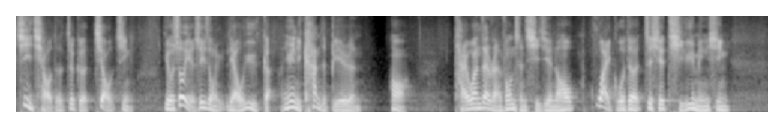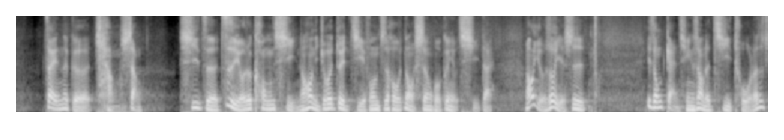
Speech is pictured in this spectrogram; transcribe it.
技巧的这个较劲，有时候也是一种疗愈感，因为你看着别人，哦，台湾在软封城期间，然后外国的这些体育明星在那个场上吸着自由的空气，然后你就会对解封之后那种生活更有期待。然后有时候也是一种感情上的寄托，但是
